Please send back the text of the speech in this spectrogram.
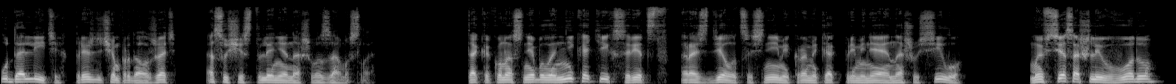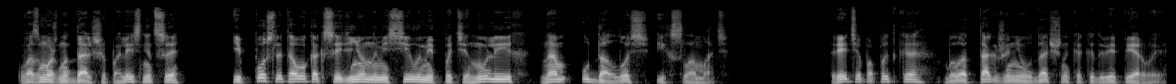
удалить их, прежде чем продолжать осуществление нашего замысла. Так как у нас не было никаких средств разделаться с ними, кроме как применяя нашу силу, мы все сошли в воду, возможно, дальше по лестнице, и после того, как соединенными силами потянули их, нам удалось их сломать. Третья попытка была так же неудачна, как и две первые,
